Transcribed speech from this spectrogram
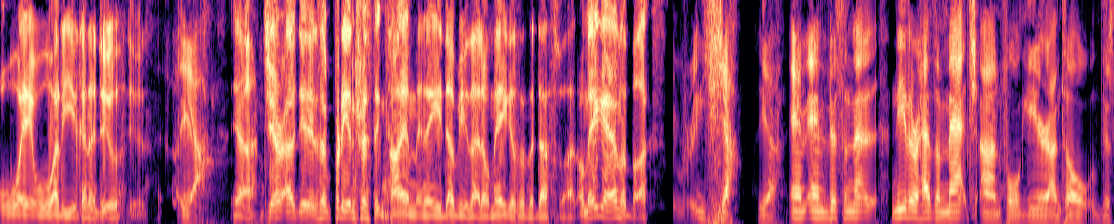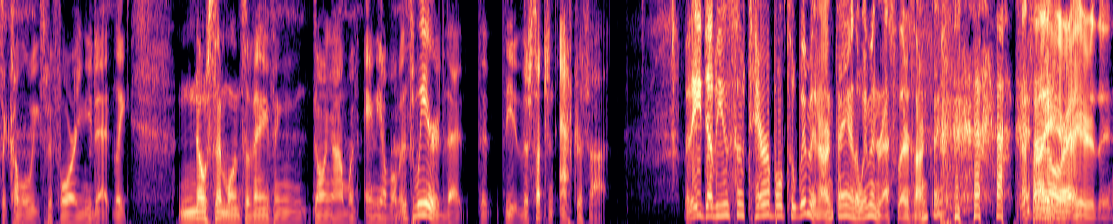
Wait, what are you gonna do, dude? yeah, Yeah, Jer- uh, dude, it's a pretty interesting time in AEW that Omega's in the death spot. Omega and the Bucks. Yeah, yeah, and and this and that. Neither has a match on Full Gear until just a couple weeks before, and you like no semblance of anything going on with any of them. It's weird that that the, they're such an afterthought. But AEW is so terrible to women, aren't they? And the women wrestlers, aren't they? That's what I I, know, hear. right? I hear they.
